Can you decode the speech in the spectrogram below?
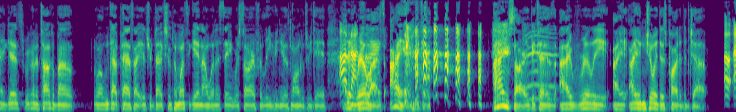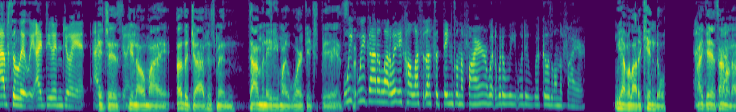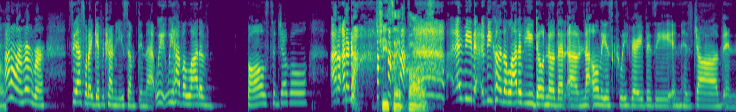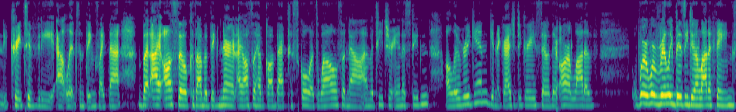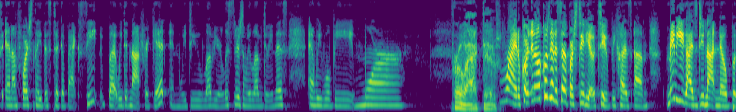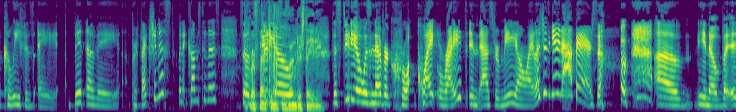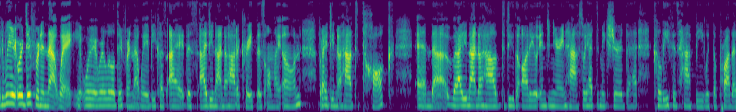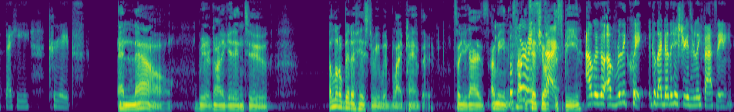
I guess we're going to talk about. Well, we got past our introductions, and once again, I want to say we're sorry for leaving you as long as we did. I I'm didn't not realize I am because I'm sorry because I really I I enjoy this part of the job. Oh, absolutely. I do enjoy it. I it's just you it. know my other job has been dominating my work experience. We we got a lot. Of, what do you call lots of, lots of things on the fire? What what do we what do, what goes on the fire? We have a lot of Kindle. I guess I don't know. I don't remember. See, that's what I get for trying to use something that we we have a lot of balls to juggle. I don't I don't know. She said balls. I mean, because a lot of you don't know that um, not only is Caliph very busy in his job and creativity outlets and things like that, but I also, because I'm a big nerd, I also have gone back to school as well. So now I'm a teacher and a student all over again, getting a graduate degree. So there are a lot of we're we're really busy doing a lot of things, and unfortunately, this took a back seat. But we did not forget, and we do love your listeners, and we love doing this, and we will be more Proactive. Right, of course. And of course we had to set up our studio too because um maybe you guys do not know, but Caliph is a bit of a perfectionist when it comes to this. So the Perfectionist is studio understating. the studio was never cr- quite right and as for me, I'm like, let's just get it out there. So um, you know, but it, we're we're different in that way. We're we're a little different that way because I this I do not know how to create this on my own, but I do know how to talk, and uh, but I do not know how to do the audio engineering half. So we had to make sure that Caliph is happy with the product that he creates. And now we're going to get into a little bit of history with Black Panther. So you guys, I mean, it's not Before to catch you up to start, speed. I'm gonna go uh, really quick because I know the history is really fascinating.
